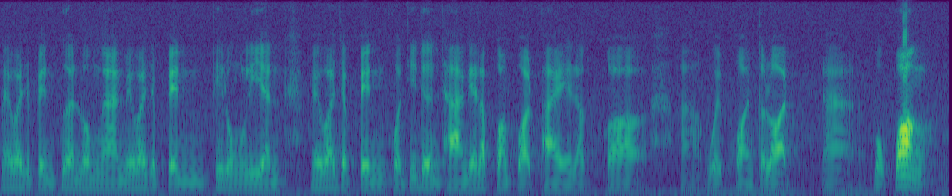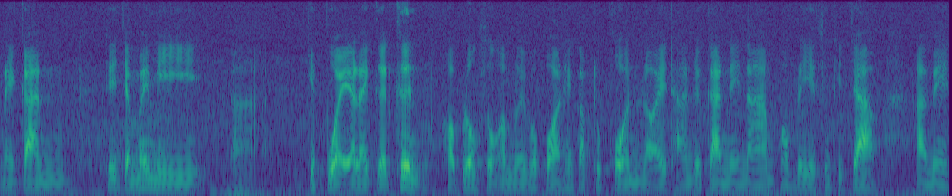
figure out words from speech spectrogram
ไม่ว่าจะเป็นเพื่อนร่วมงาน ไม่ว่าจะเป็นที่โรงเรียน ไม่ว่าจะเป็นคนที่เดินทางได้รับความปลอดภัย แล้วก็อวยพรตลอด ปกป้องในการที่จะไม่มีเจ็บป่วยอะไรเกิดขึ้น ขอพระองค์ทรงอำนวยพระพรให้กับทุกคนเราอยฐานด้วยกันในนามของพระเยซูคริสต์เจ้า อาเมน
